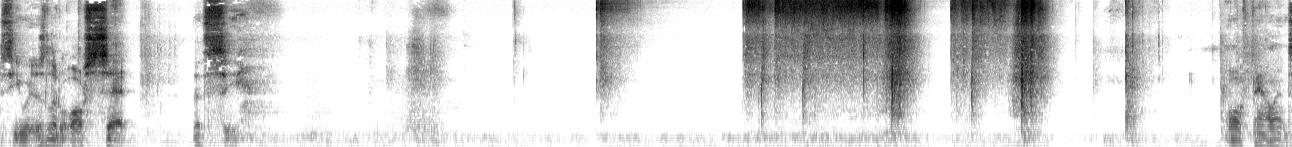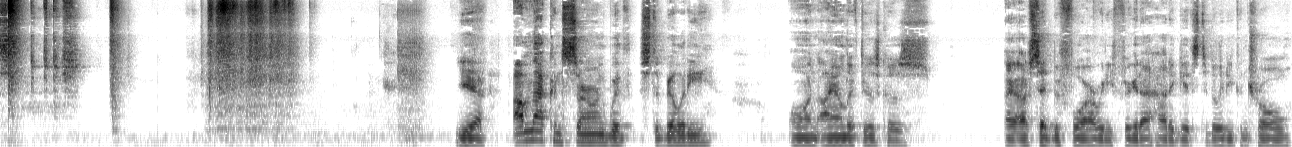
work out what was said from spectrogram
Let's see where a little offset. Let's see. Off balance. Yeah, I'm not concerned with stability on ion lifters because I've said before, I already figured out how to get stability control.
